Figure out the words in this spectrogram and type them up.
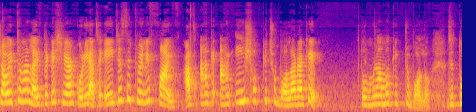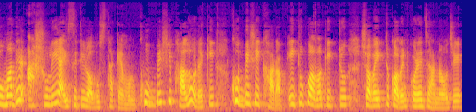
সবাই একটু আমরা লাইফটাকে শেয়ার করি। আচ্ছা এইচএসসি টোয়েন্টি ফাইভ আজ আগে এই সব কিছু বলার আগে তোমরা আমাকে একটু বলো যে তোমাদের আসলেই আইসিটির অবস্থা কেমন? খুব বেশি ভালো নাকি খুব বেশি খারাপ? এইটুকু আমাকে একটু, সবাই একটু কমেন্ট করে জানাও যে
